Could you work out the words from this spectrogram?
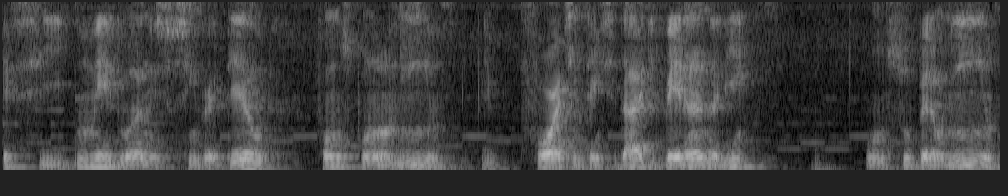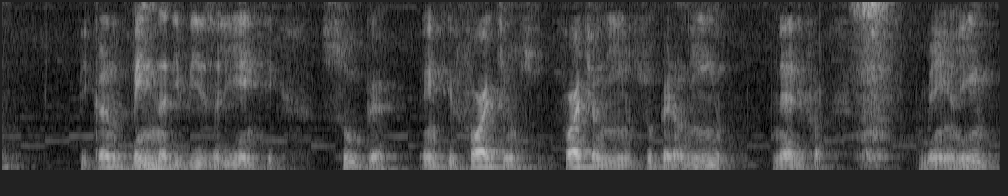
esse no meio do ano isso se inverteu, fomos por um ninho de forte intensidade, beirando ali um super ninho, ficando bem na divisa ali entre super, entre forte, um forte oninho, super oninho, né, bem ali.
